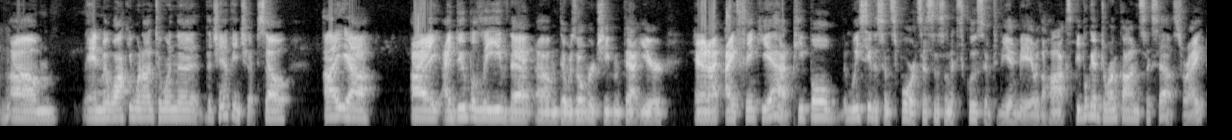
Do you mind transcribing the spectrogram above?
Mm-hmm. Um, and Milwaukee went on to win the, the championship. So I, uh, I, I do believe that um, there was overachievement that year. And I, I, think, yeah, people, we see this in sports. This isn't exclusive to the NBA or the Hawks. People get drunk on success, right?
